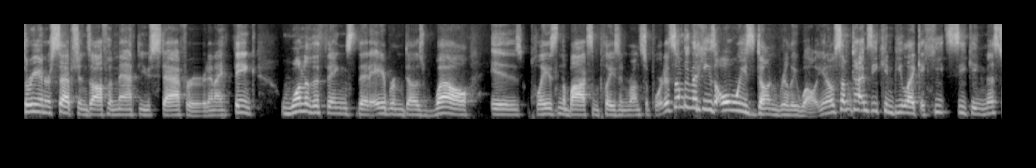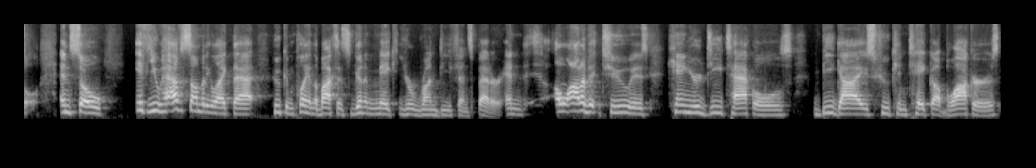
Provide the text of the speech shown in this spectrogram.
three interceptions off of Matthew Stafford. And I think one of the things that Abram does well is plays in the box and plays in run support. It's something that he's always done really well. You know, sometimes he can be like a heat seeking missile. And so if you have somebody like that who can play in the box, it's going to make your run defense better. And a lot of it too is can your D tackles be guys who can take up blockers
